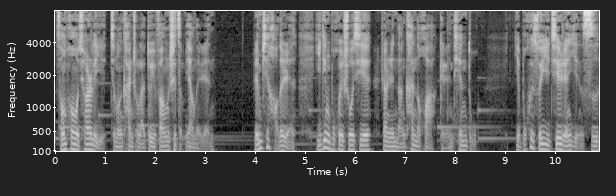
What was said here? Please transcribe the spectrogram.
从朋友圈里就能看出来对方是怎么样的人。人品好的人，一定不会说些让人难堪的话给人添堵，也不会随意揭人隐私、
